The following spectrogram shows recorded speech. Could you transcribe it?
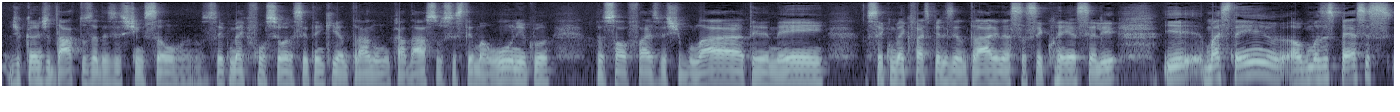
de candidatos à desextinção. não sei como é que funciona, você tem que entrar num cadastro do sistema único, o pessoal faz vestibular, tem Enem, não sei como é que faz para eles entrarem nessa sequência ali. E, mas tem algumas espécies,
